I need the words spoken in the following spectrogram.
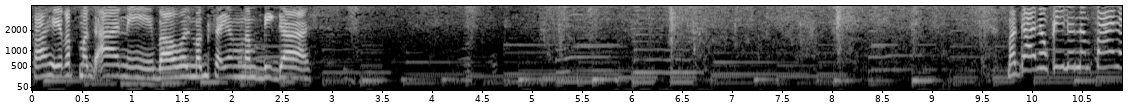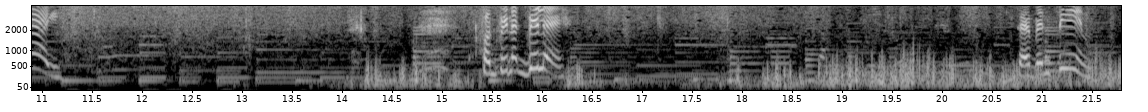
Kahirap mag-ani, bawal magsayang ng bigas. Magkano kilo ng palay? Pag pinagbili? 17.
